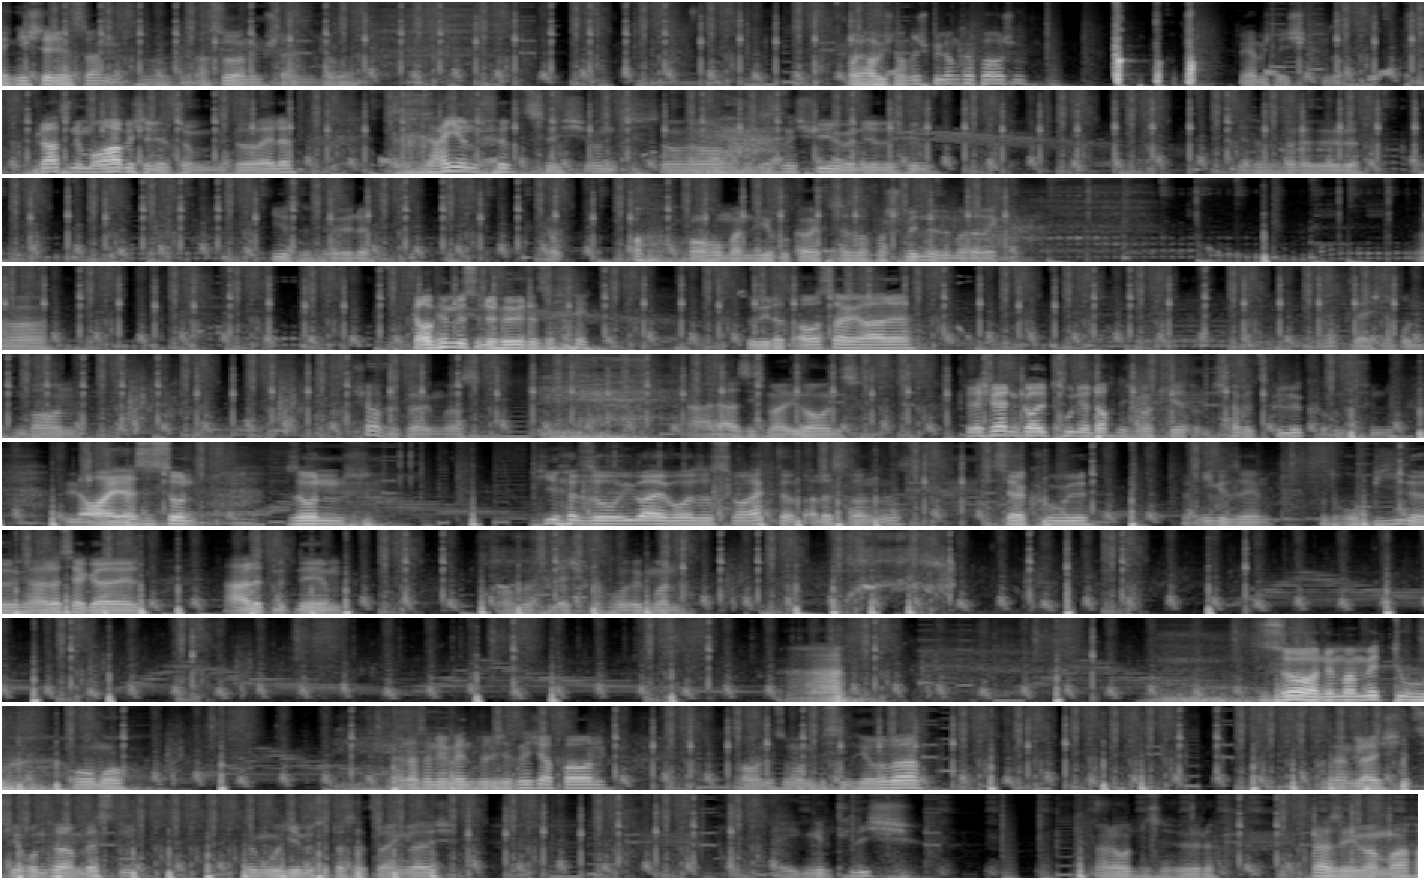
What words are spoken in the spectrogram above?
Hänge ich denn jetzt an? Achso, an dem Stein, aber. Oder habe ich noch eine Spielunker-Pauschen? Ne, habe ich nicht. So. Platinum Ohr habe ich denn jetzt schon mittlerweile. 43 und so, das ist nicht viel, wenn ich ehrlich bin. Hier ist auf eine Höhle. Hier ist eine Höhle. Oh, oh Mann, wie rückwärts das auch verschwindet immer direkt. Oh, ich glaube, hier müsste eine Höhle sein. So wie das aussah gerade. Gleich nach unten bauen. Ich hoffe für irgendwas. Ah, da siehst mal über uns. Vielleicht werden Goldtruhen ja doch nicht markiert und ich habe jetzt Glück und finde... Lol, das ist so ein... So ein... Hier so überall, wo so Smaragde und alles dran ist. Ist ja cool. Noch nie gesehen. Und Rubine, ja, das ist ja geil. Alles mitnehmen. Brauchen wir vielleicht noch mal irgendwann. Ah. So, nimm mal mit, du Homo. Ja, das an Event will ich jetzt nicht abbauen. Bauen jetzt nochmal ein bisschen hier rüber. Und dann gleich jetzt hier runter am besten. Irgendwo hier müsste das jetzt sein gleich. Eigentlich. Ah, da unten ist eine Höhle. Da sehen wir mal.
